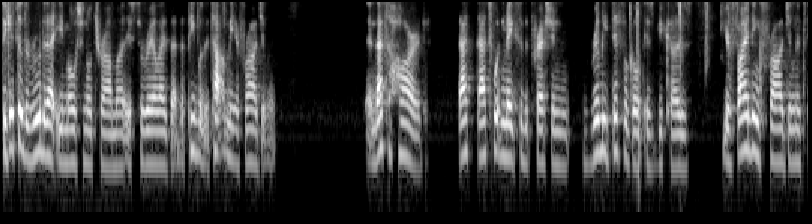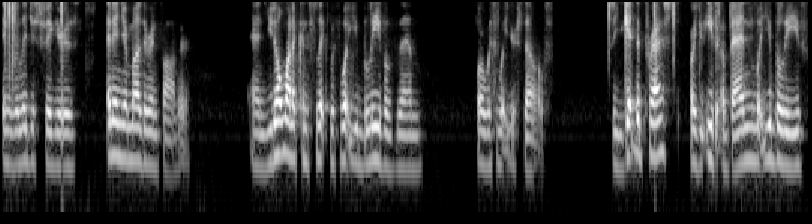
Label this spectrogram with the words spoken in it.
To get to the root of that emotional trauma is to realize that the people that taught me are fraudulent, and that's hard. That that's what makes the depression really difficult, is because you're finding fraudulence in religious figures and in your mother and father, and you don't want to conflict with what you believe of them, or with what yourself. So you get depressed, or you either abandon what you believe,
